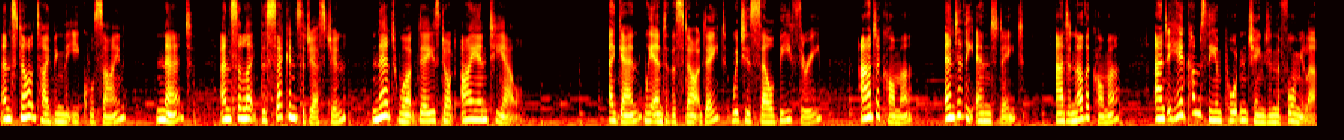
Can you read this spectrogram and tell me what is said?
and start typing the equal sign, net, and select the second suggestion, networkdays.intl. Again, we enter the start date, which is cell B3, add a comma, enter the end date, add another comma, and here comes the important change in the formula.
